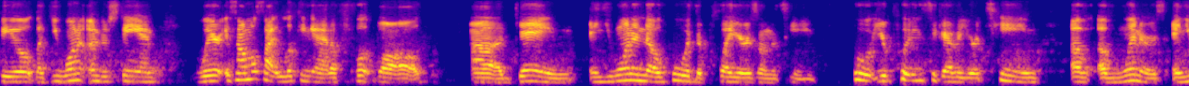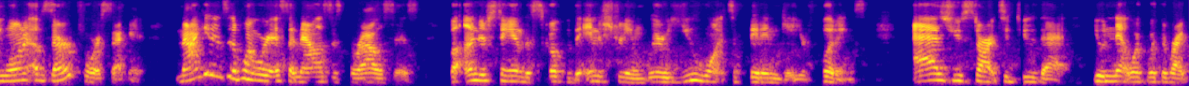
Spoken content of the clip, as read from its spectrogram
field. Like, you want to understand where it's almost like looking at a football uh, game and you want to know who are the players on the team, who you're putting together your team of, of winners, and you want to observe for a second. Not get into the point where it's analysis paralysis, but understand the scope of the industry and where you want to fit in and get your footings. As you start to do that, you'll network with the right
